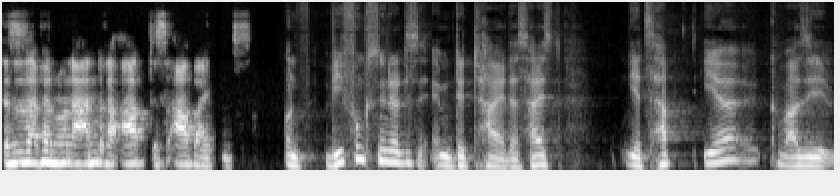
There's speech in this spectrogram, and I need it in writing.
Es ist einfach nur eine andere Art des Arbeitens. Und wie funktioniert das im Detail? Das heißt, jetzt habt ihr quasi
